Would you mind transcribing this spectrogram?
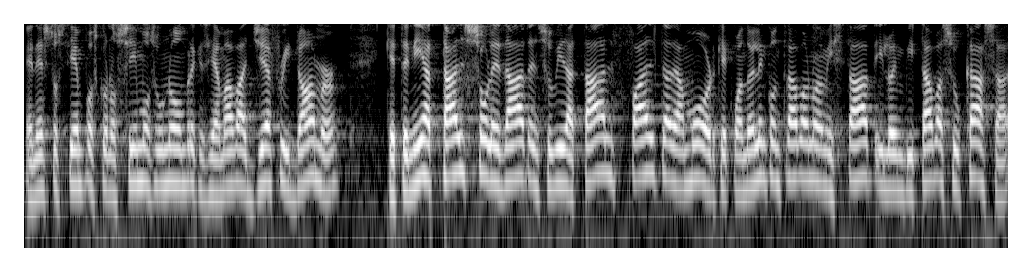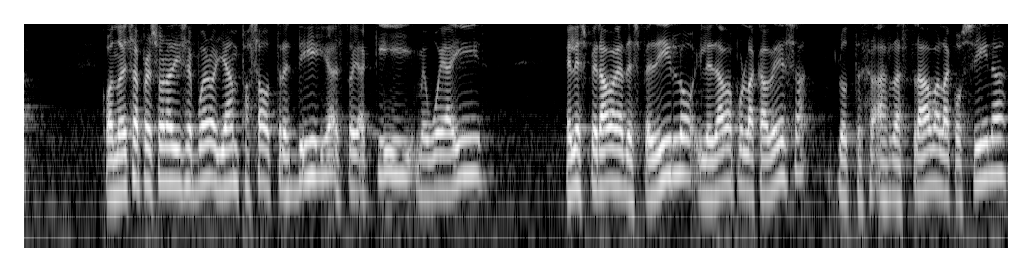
En estos tiempos conocimos un hombre que se llamaba Jeffrey Dahmer, que tenía tal soledad en su vida, tal falta de amor, que cuando él encontraba una amistad y lo invitaba a su casa, cuando esa persona dice, bueno, ya han pasado tres días, estoy aquí, me voy a ir, él esperaba despedirlo y le daba por la cabeza, lo arrastraba a la cocina,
